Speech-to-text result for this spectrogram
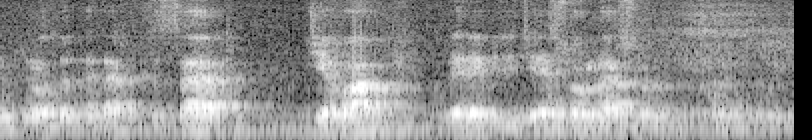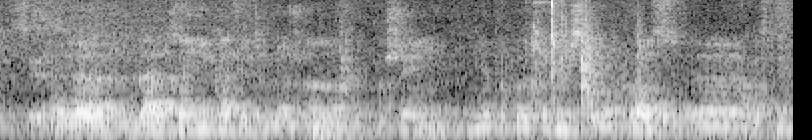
mümkün olduğu kadar kısa cevap verebileceği sorular sorun. Siz Э, Горохани кафедры международных отношений. У меня такой технический вопрос. Господин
